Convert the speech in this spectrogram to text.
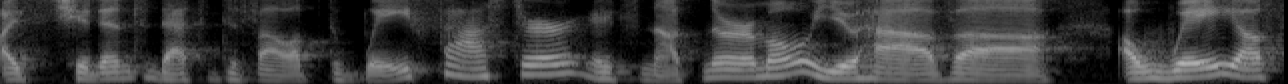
a student that developed way faster. It's not normal. You have uh, a way of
